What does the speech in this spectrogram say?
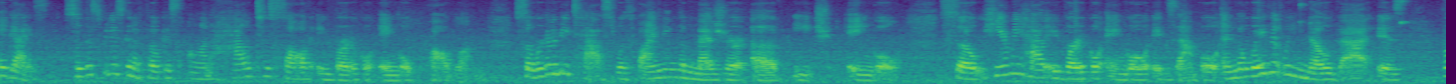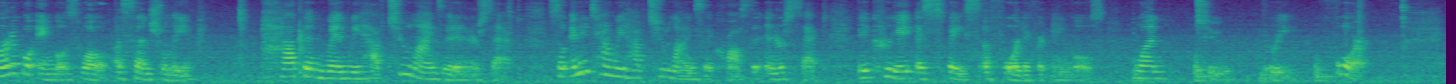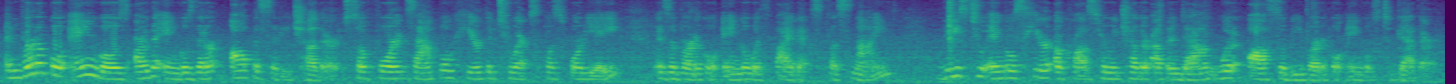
Hey guys, so this video is going to focus on how to solve a vertical angle problem. So we're going to be tasked with finding the measure of each angle. So here we have a vertical angle example, and the way that we know that is vertical angles will essentially happen when we have two lines that intersect. So anytime we have two lines that cross that intersect, they create a space of four different angles. One, two, three, four. And vertical angles are the angles that are opposite each other. So for example, here the 2x plus 48 is a vertical angle with 5x plus 9. These two angles here across from each other up and down would also be vertical angles together.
